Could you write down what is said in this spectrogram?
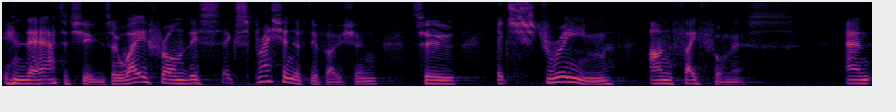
in their attitudes away from this expression of devotion to extreme unfaithfulness. And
